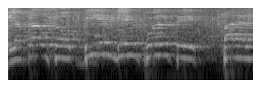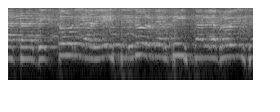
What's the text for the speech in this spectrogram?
El aplauso bien, bien fuerte para la trayectoria de este enorme artista de la provincia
